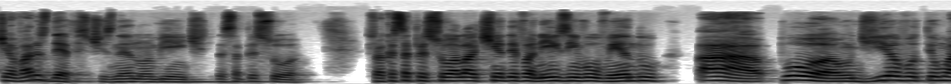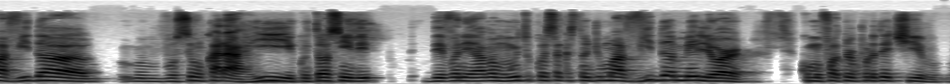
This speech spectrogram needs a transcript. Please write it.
tinha vários déficits, né, no ambiente dessa pessoa. Só que essa pessoa ela tinha devaneios envolvendo ah, pô, um dia eu vou ter uma vida, vou ser um cara rico. Então assim, ele devaneava muito com essa questão de uma vida melhor como fator protetivo.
